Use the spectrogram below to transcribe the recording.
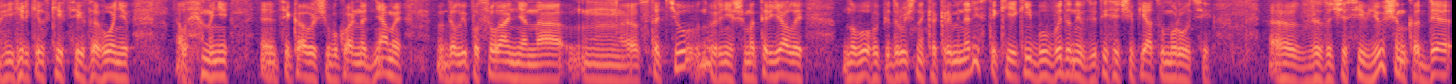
гіркінських цих загонів. Але мені е, цікаво, що буквально днями дали посилання на статтю, ну верніше матеріали нового підручника криміналістики, який був виданий в 2005 році, е, вже за часів Ющенка, де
